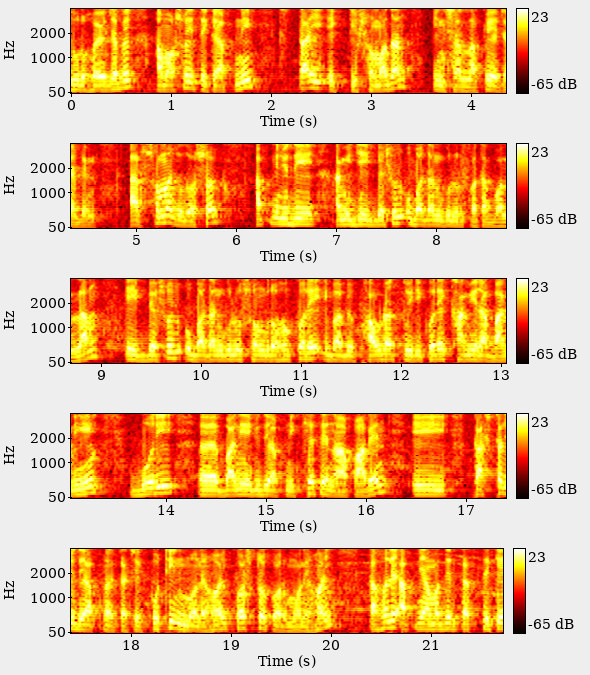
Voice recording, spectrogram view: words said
দূর হয়ে যাবে। আমাশয় থেকে আপনি স্থায়ী একটি সমাধান ইনশাল্লাহ পেয়ে যাবেন। আর সমাজ দর্শক, আপনি যদি আমি যেই ভেষজ উপাদানগুলোর কথা বললাম, এই ভেষজ উপাদানগুলো সংগ্রহ করে এভাবে পাউডার তৈরি করে খামিরা বানিয়ে, বড়ি বানিয়ে যদি আপনি খেতে না পারেন, এই কাজটা যদি আপনার কাছে কঠিন মনে হয়, কষ্টকর মনে হয়, তাহলে আপনি আমাদের কাছ থেকে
